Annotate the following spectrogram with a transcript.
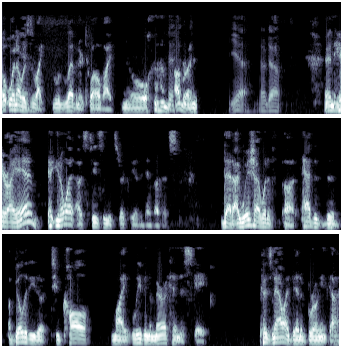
But when I was like eleven or twelve, I no, I'm, I'm running. yeah, no doubt. And here I am. And You know what? I was teasing with Cirque the other day about this. That I wish I would have uh, had the, the ability to to call my leaving America an escape. Because now I've been a brilliant guy.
